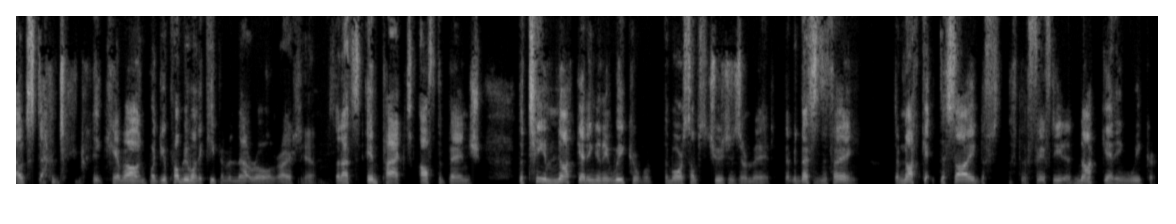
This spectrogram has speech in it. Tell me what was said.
outstanding when he came on, but you probably want to keep him in that role, right? Yeah. So that's impact off the bench. The team not getting any weaker the more substitutions are made. I mean, this is the thing. They're not get the side, the, the 50 is not getting weaker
